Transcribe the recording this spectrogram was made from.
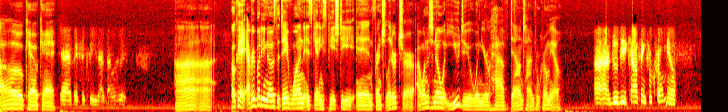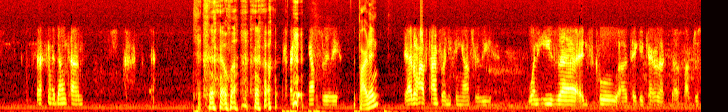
Okay, okay. Yeah, basically that, that was it. Ah, ah. Okay, everybody knows that Dave One is getting his PhD in French literature. I wanted to know what you do when you have downtime from Chromeo. Uh, do the accounting for Chromeo. That's my downtime. Anything else, really. Pardon? Yeah, I don't have time for anything else, really. When he's uh, in school, uh, taking care of that stuff, I'm just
